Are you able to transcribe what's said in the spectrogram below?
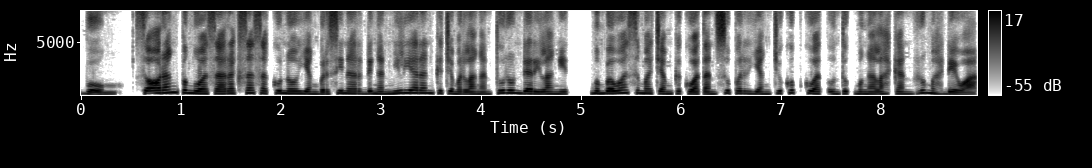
Boom. Seorang penguasa raksasa kuno yang bersinar dengan miliaran kecemerlangan turun dari langit, membawa semacam kekuatan super yang cukup kuat untuk mengalahkan rumah dewa.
